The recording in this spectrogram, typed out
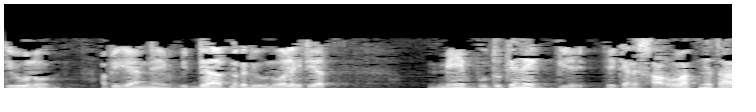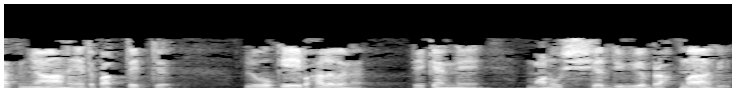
දියුණු අපි කියන්නේ විද්‍යාත්මක දියුණු වල හිටියත් මේ බුදු කෙනෙක්ගේ ඒ කියන්නේ ਸਰවඥතා ඥාණයටපත් වෙච්ච ලෝකේ පහළවන ඒ කියන්නේ මනුෂ්‍ය දිව්‍ය බ්‍රහ්මාදී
